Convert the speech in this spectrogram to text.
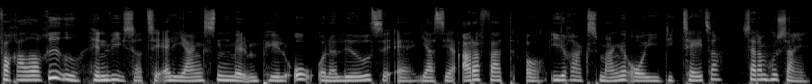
Forræderiet henviser til alliancen mellem PLO under ledelse af Yasser Arafat og Iraks mangeårige diktator Saddam Hussein.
